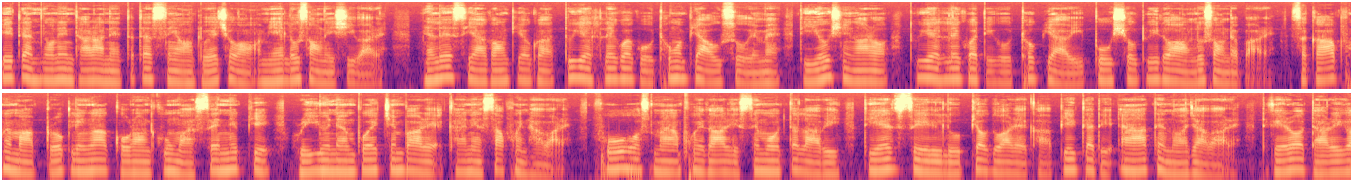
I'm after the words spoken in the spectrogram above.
ပြေးသက်မျောလင့်ထားတာနဲ့တသက်ဆင်အောင်လွဲချော်အောင်အမြဲလှုပ်ဆောင်နေရှိပါတယ်။မျက်လဲဆရာကောင်းတယောက်ကသူ့ရဲ့လှဲခွက်ကိုထုံးမပြဘူးဆိုပေမဲ့ဒီရုပ်ရှင်ကတော့သူ့ရဲ့လှဲခွက်တွေကိုထုတ်ပြပြီးပိုရှုပ်ထွေးသွားအောင်လှုပ်ဆောင်တတ်ပါတယ်။စကားဖွင့်မှာ Brooklyn ကဂိုရောင်တစ်ခုမှာ10နှစ်ပြည့် reunion ပွဲကျင်းပတဲ့အခန်းနဲ့စဖွင့်ထားပါတယ်။ Four Horsemen အဖွဲ့သားတွေစင်မောတက်လာပြီး DSC လိုပျောက်သွားတဲ့အခါပြိတ်သက်တွေအံ့အားသင့်သွားကြပါတယ်။တကယ်တော့ဒါတွေက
